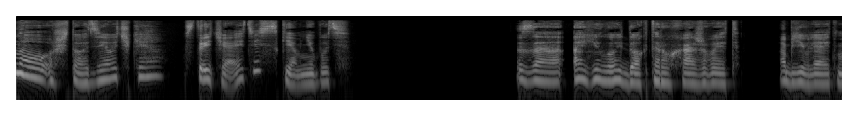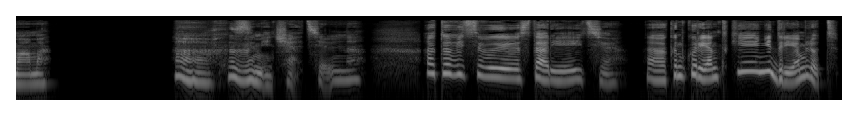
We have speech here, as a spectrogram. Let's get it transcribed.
«Ну что, девочки, встречаетесь с кем-нибудь?» «За Аюлой доктор ухаживает», — объявляет мама. «Ах, замечательно. А то ведь вы стареете, а конкурентки не дремлют.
